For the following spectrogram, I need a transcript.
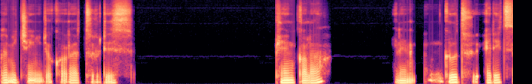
let me change the color to this pen color and then go to edit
